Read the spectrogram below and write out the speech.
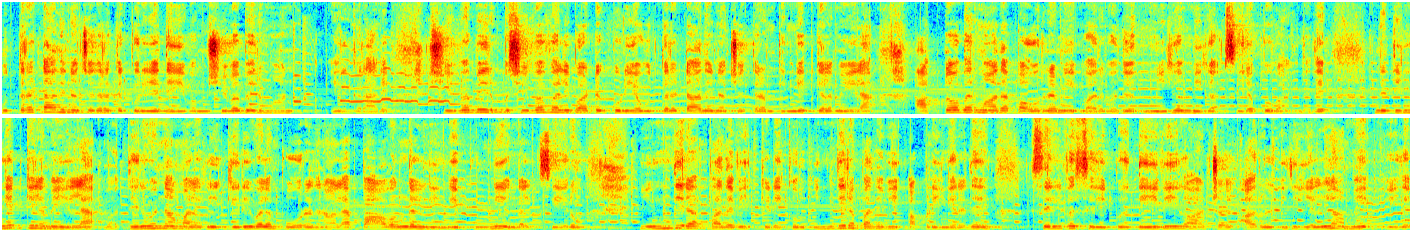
உத்திரட்டாதி நட்சத்திரத்துக்குரிய தெய்வம் சிவபெருமான் இருக்கிறாரு. சிவபெரு சிவ வழிபாட்டுக்குரிய உத்திரட்டாதி நட்சத்திரம் திங்கட்கிழமையில அக்டோபர் மாத பௌர்ணமி வருவது மிக மிக சிறப்பு வாய்ந்தது. இந்த திங்கட்கிழமையில் வ- திருவண்ணாமலையில் கிரிவலம் போகிறதுனால பாவங்கள் நீங்கி புண்ணியங்கள் சேரும். இந்திர பதவி கிடைக்கும். இந்திர பதவி அப்படிங்கிறது செல்வ செழிப்பு தெய்வீக ஆற்றல் அருள் இது எல்லாமே இதை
